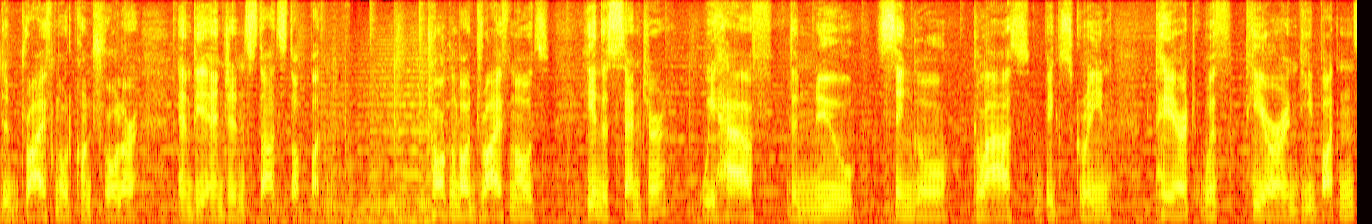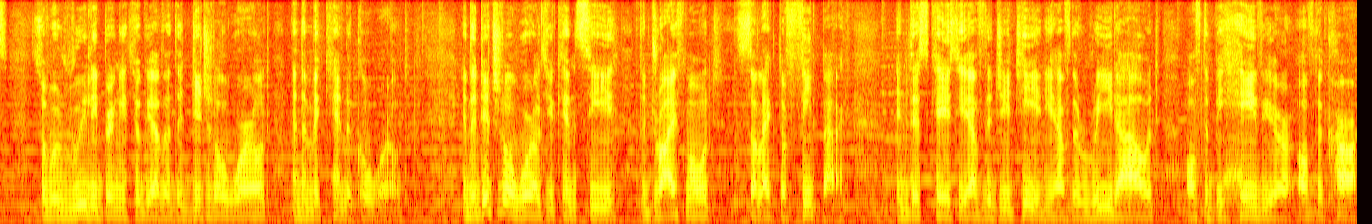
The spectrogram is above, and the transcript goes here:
the drive mode controller and the engine start-stop button. Talking about drive modes, here in the center we have the new single glass big screen paired with PR&D buttons. So we're really bringing together the digital world and the mechanical world. In the digital world, you can see the drive mode, selector feedback. In this case, you have the GT and you have the readout of the behavior of the car.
